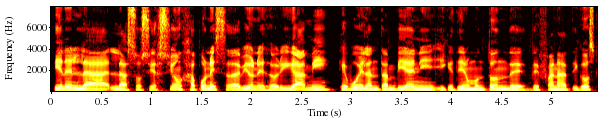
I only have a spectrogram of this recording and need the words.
Tienen la, la Asociación Japonesa de Aviones de Origami, que vuelan también y, y que tiene un montón de, de fanáticos.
